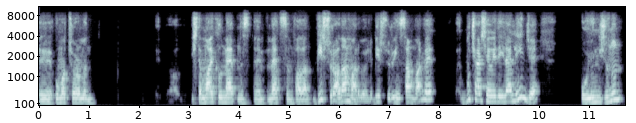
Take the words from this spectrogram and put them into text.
Ee, Uma Thurman, işte Michael Madness, e, Madsen falan bir sürü adam var böyle. Bir sürü insan var ve bu çerçevede ilerleyince oyuncunun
